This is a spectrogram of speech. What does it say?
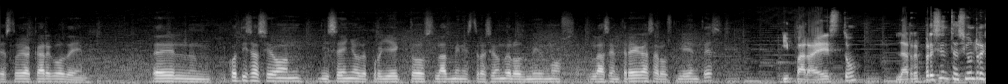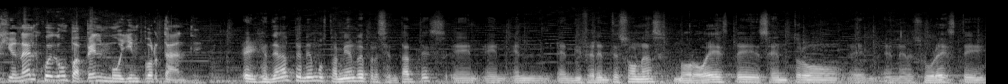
Estoy a cargo de el, cotización, diseño de proyectos, la administración de los mismos, las entregas a los clientes. Y para esto, la representación regional juega un papel muy importante. En general tenemos también representantes en, diferentes zonas, noroeste, centro, en, el sureste.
